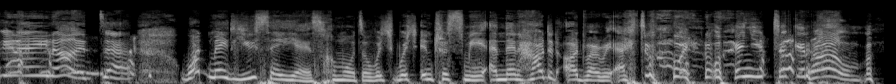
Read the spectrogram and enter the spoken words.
can I not? Uh, what made you say yes, Kgomotso, which, which interests me? And then how did Odwa react when, when you took it home?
